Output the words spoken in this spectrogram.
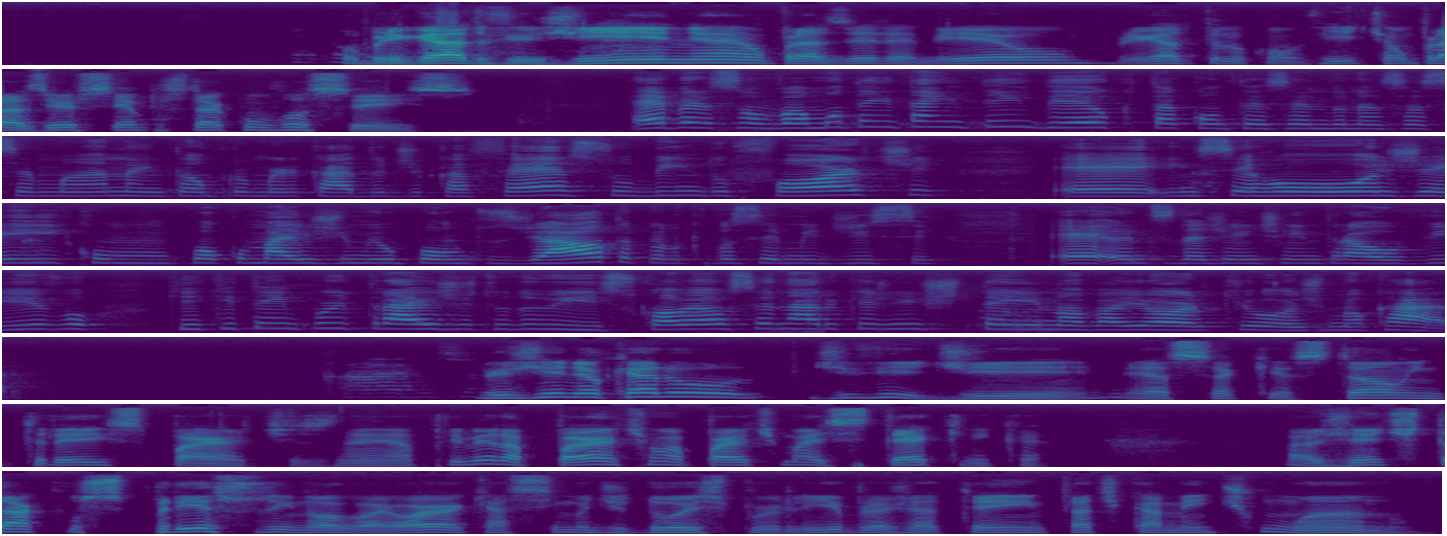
Obrigado, Virgínia. O prazer é meu. Obrigado pelo convite. É um prazer sempre estar com vocês. Eberson, vamos tentar entender o que está acontecendo nessa semana, então, para o mercado de café, subindo forte. É, encerrou hoje aí com um pouco mais de mil pontos de alta, pelo que você me disse é, antes da gente entrar ao vivo. O que, que tem por trás de tudo isso? Qual é o cenário que a gente tem em Nova York hoje, meu caro? Virginia, eu quero dividir essa questão em três partes. Né? A primeira parte é uma parte mais técnica. A gente está com os preços em Nova York acima de 2 por libra já tem praticamente um ano.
